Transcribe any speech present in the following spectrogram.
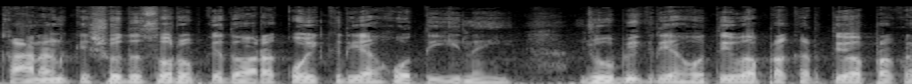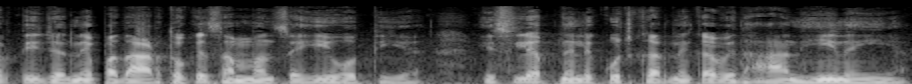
कारण कि शुद्ध स्वरूप के द्वारा कोई क्रिया होती होती ही नहीं। जो भी क्रिया होती है, वह प्रकृति और प्रकृति जन्य पदार्थों के संबंध से ही होती है। इसलिए अपने लिए कुछ करने का विधान ही नहीं है।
